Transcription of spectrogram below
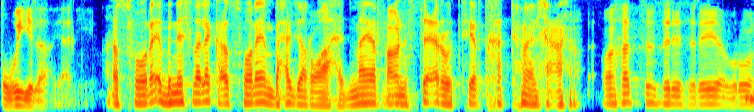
طويلة يعني. عصفورين بالنسبة لك عصفورين بحجر واحد ما يرفعون السعر وتصير تختم العاب. وأختم سريع سريع وروح.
